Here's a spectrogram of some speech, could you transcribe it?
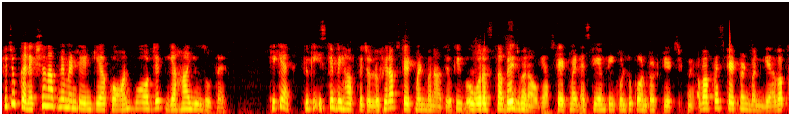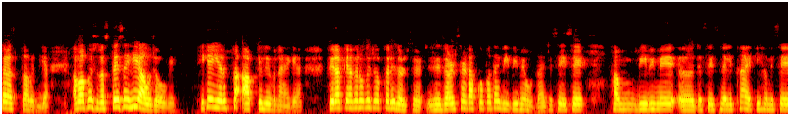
फिर जो कनेक्शन आपने मेंटेन किया, कौन, वो ऑब्जेक्ट यहाँ यूज़ होता है। ठीक है? क्योंकि इसके बिहाफ पे चल रहे हो। फिर आप स्टेटमेंट बनाते हो कि वो रास्ता ब्रिज बनाओगे आप statement S T M T equal to con dot create statement अब आपका स्टेटमेंट बन गया। अब आपका रास्ता बन गया। अब आप उस रास्ते से ही आओ जाओगे। ठीक है? ये रास्ता आपके लिए बनाया गया फिर आप क्या करोगे? जो आपका रिज़ल्ट सेट रिज़ल्ट सेट आपको पता है वीपी में होता है। जैसे इसे हम वीवी में जैसे इसने लिखा है कि हम इसे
